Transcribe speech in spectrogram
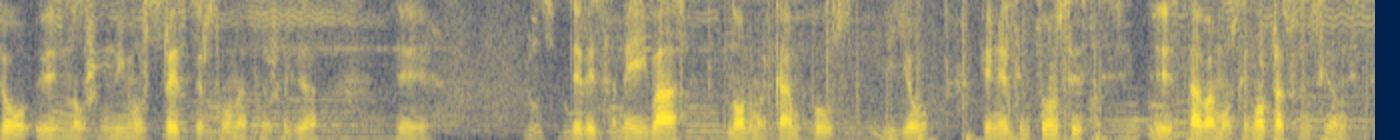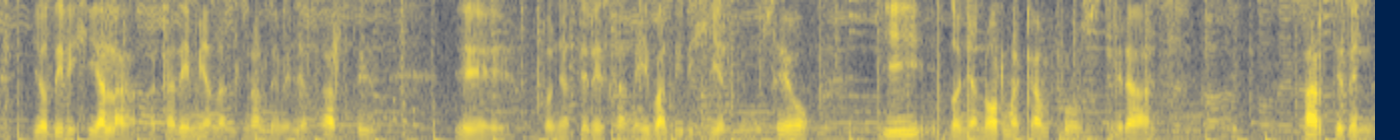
yo, eh, nos reunimos tres personas en realidad, eh, Teresa Neiva, Norma Campos y yo, que en ese entonces estábamos en otras funciones. Yo dirigía la Academia Nacional de Bellas Artes, eh, doña Teresa Neiva dirigía este museo y doña Norma Campos era parte del,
